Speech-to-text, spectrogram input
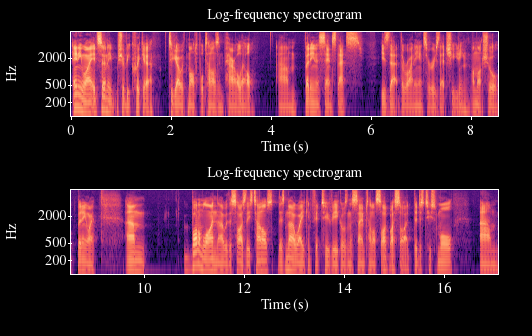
Anyway, it certainly should be quicker to go with multiple tunnels in parallel. Um, but in a sense, that's is that the right answer or is that cheating? I'm not sure. But anyway, um, bottom line though, with the size of these tunnels, there's no way you can fit two vehicles in the same tunnel side by side. They're just too small. Um,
